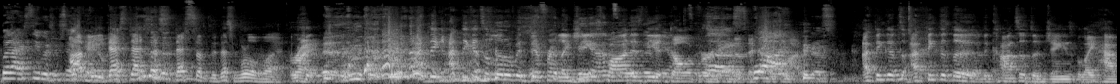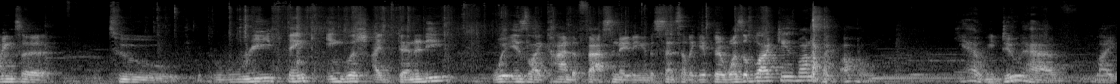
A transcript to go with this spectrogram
But I see what you're saying. Okay, that's, that's that's that's something that's worldwide. right? I think I think it's a little bit different. Like James Beyonce Bond is is the a adult Beyonce. version Uh, of the squad. Harry Potter. I think that's I think that the the concept of James, but like having to to rethink English identity wi- is like kind of fascinating in the sense that like if there was a black James Bond, it's like oh yeah, we do have like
